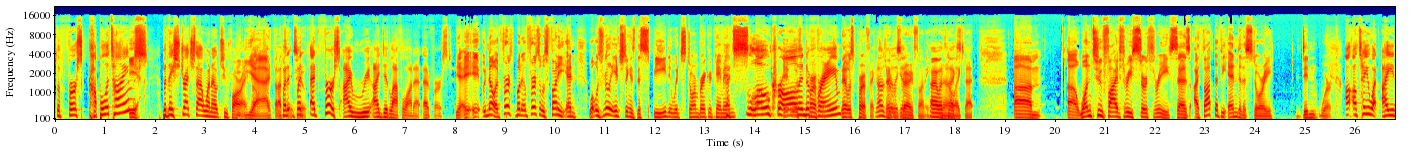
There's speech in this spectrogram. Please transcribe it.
The first couple of times, but they stretched that one out too far. I Yeah, felt. I thought But so too. but at first, I re- I did laugh a lot at at first. Yeah, it, it- no, at first, but at first it was funny. And what was really interesting is the speed at which Stormbreaker came in. That slow crawl into perfect. frame. That was perfect. That was It really was good. very funny. All right, what's And I next? like that. Um, uh, one two five three Sir three says, "I thought that the end of the story didn't work." I'll, I'll tell you what. I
